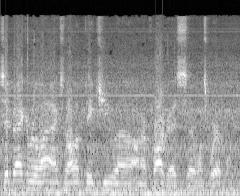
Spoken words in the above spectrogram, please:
Sit back and relax, and I'll update you uh, on our progress uh, once we're airborne.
